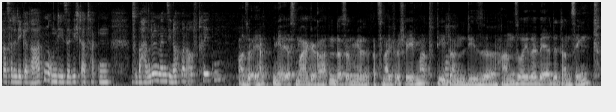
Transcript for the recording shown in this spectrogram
was hat er dir geraten, um diese Gichtattacken zu behandeln, wenn sie nochmal auftreten? Also er hat mir erstmal geraten, dass er mir Arznei verschrieben hat, die mhm. dann diese Harnsäurewerte dann senkt,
